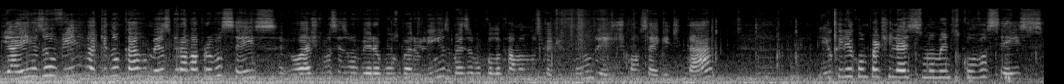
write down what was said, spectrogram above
E aí resolvi aqui no carro mesmo gravar para vocês. Eu acho que vocês vão ver alguns barulhinhos, mas eu vou colocar uma música de fundo e a gente consegue editar. E eu queria compartilhar esses momentos com vocês.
